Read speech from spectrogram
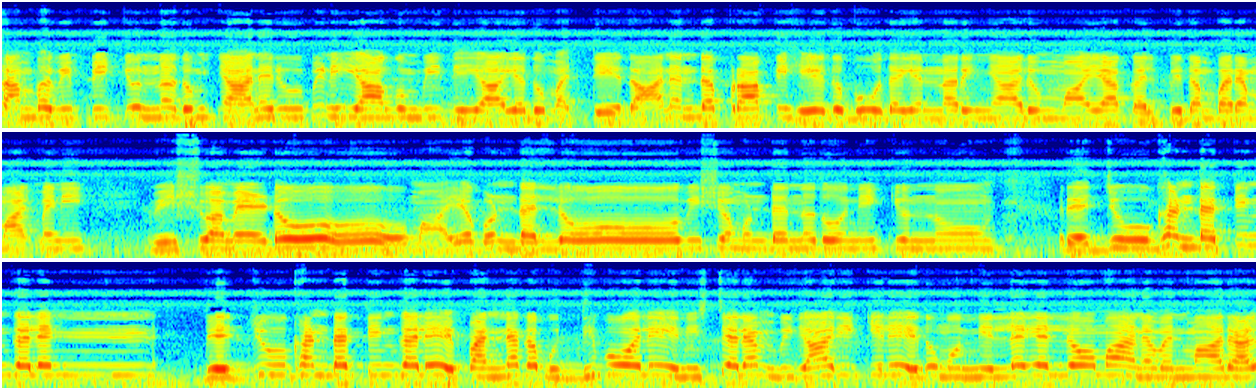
സംഭവിപ്പിക്കുന്നതും ജ്ഞാനരൂപിണിയാകും വിദ്യയായതു മറ്റേതാനന്ദപ്രാപ്തി ഹേതുഭൂത എന്നറിഞ്ഞാലും മായ കൽപ്പിതം പരമാത്മനി വിശ്വമേടോ? മായ കൊണ്ടല്ലോ വിശ്വമുണ്ടെന്ന് തോന്നിക്കുന്നു. രജ്ജു രജ്ജുഖണ്ഡത്തിങ്കലെ രജ്ജു ഖണ്ഡത്തിങ്കലെ പന്നക ബുദ്ധി പോലെ നിശ്ചലം വിചാരിക്കലേതുമൊന്നില്ലയല്ലോ മാനവന്മാരാൽ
